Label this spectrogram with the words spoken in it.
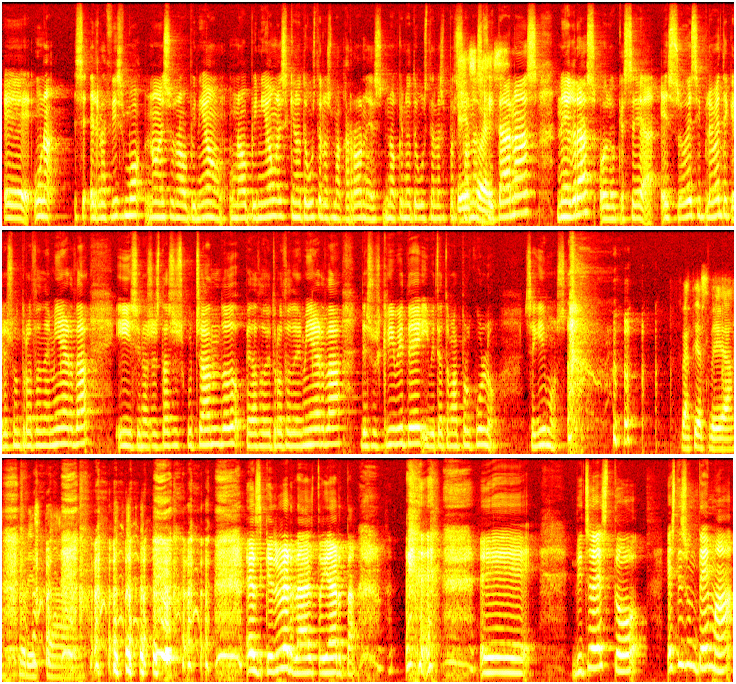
Eh, una, el racismo no es una opinión. Una opinión es que no te gusten los macarrones, no que no te gusten las personas gitanas, negras o lo que sea. Eso es simplemente que eres un trozo de mierda y si nos estás escuchando, pedazo de trozo de mierda, de suscríbete y vete a tomar por culo. Seguimos. Gracias, Bea, por esta. es que es verdad, estoy harta. Eh, dicho esto, este es un tema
